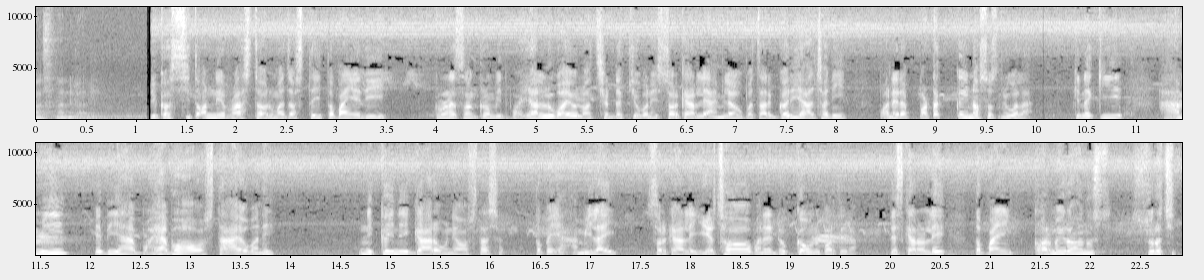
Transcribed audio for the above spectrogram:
हस् धन्यवाद। विकसित अन्य राष्ट्रहरूमा जस्तै तपाईँ यदि कोरोना सङ्क्रमित भइहाल्नुभयो लक्षण देखियो भने सरकारले हामीलाई उपचार गरिहाल्छ नि भनेर पटक्कै नसोच्नु होला। किनकि हामी यदि यहाँ भयावह अवस्था आयो भने निकै नै गाह्रो हुने अवस्था छ। तपाईँ हामीलाई सरकारले हेर्छ भनेर ढुक्क हुनु पर्दैन। त्यस कारणले तपाईँ घरमै रहनुहोस् सुरक्षित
